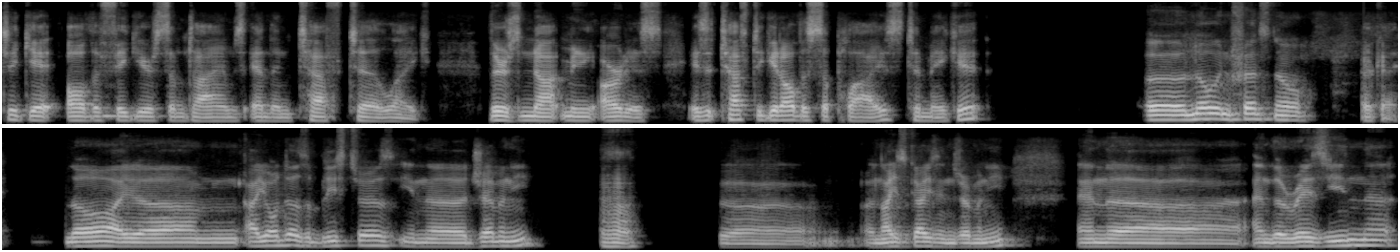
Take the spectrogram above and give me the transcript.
to get all the figures sometimes and then tough to like there's not many artists, is it tough to get all the supplies to make it? uh, no, in France, no, Okay. No. I um, I ordered the blisters in uh, Germany. Uh-huh. Uh, a nice guys in Germany, and uh, and the resin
